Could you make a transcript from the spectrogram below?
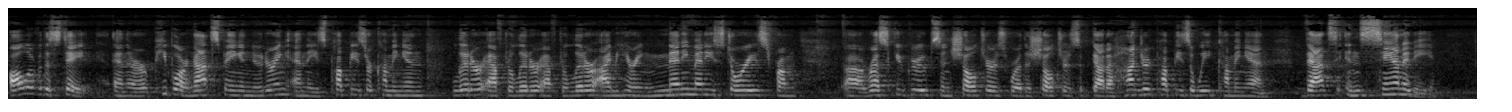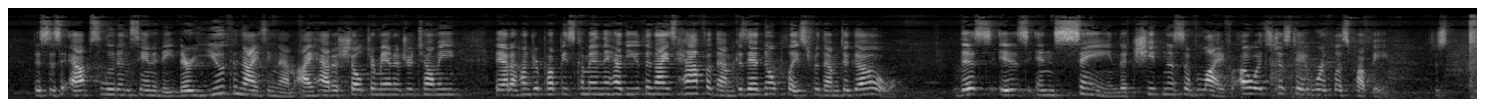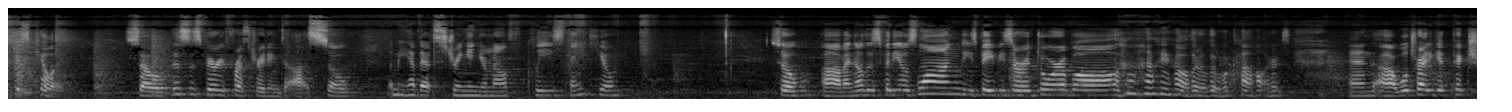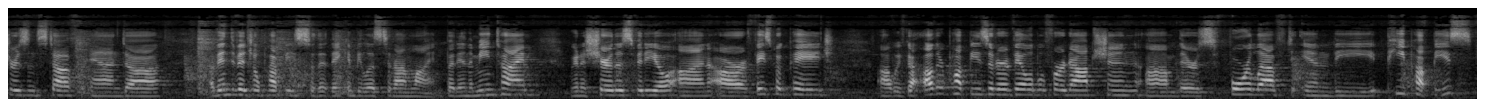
all over the state and there are, people are not spaying and neutering and these puppies are coming in litter after litter after litter. I'm hearing many, many stories from uh, rescue groups and shelters where the shelters have got 100 puppies a week coming in. That's insanity. This is absolute insanity. They're euthanizing them. I had a shelter manager tell me they had 100 puppies come in. They had to euthanize half of them because they had no place for them to go. This is insane. The cheapness of life. Oh, it's just a worthless puppy. Just, just kill it. So this is very frustrating to us. So let me have that string in your mouth, please. Thank you. So um, I know this video is long. These babies are adorable. All their little collars. And uh, we'll try to get pictures and stuff and uh, of individual puppies so that they can be listed online. But in the meantime, we're going to share this video on our Facebook page. Uh, we've got other puppies that are available for adoption. Um, there's four left in the P puppies,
